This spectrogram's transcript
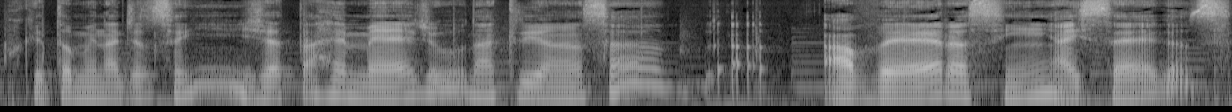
Porque também não adianta você injetar remédio na criança a vera, assim, às cegas,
